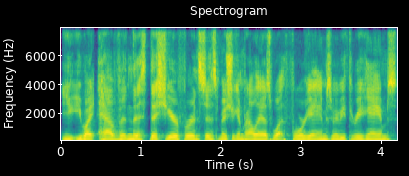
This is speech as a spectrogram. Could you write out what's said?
you, you might have in this this year, for instance, Michigan probably has what four games, maybe three games,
